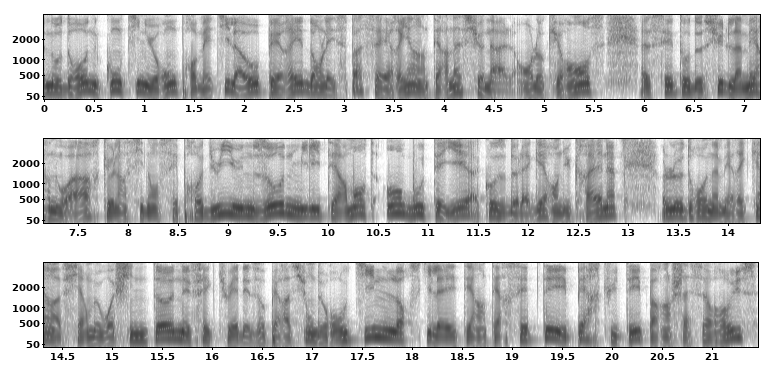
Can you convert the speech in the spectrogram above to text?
Nos drones continueront, promet-il, à opérer dans l'espace aérien international. En l'occurrence, c'est au-dessus de la mer Noire que l'incident s'est produit, une zone militairement embouteillée à cause de la guerre en Ukraine. Le drone américain, affirme Washington, effectuait des opérations de routine lorsqu'il a été intercepté et percuté par un chasseur russe,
